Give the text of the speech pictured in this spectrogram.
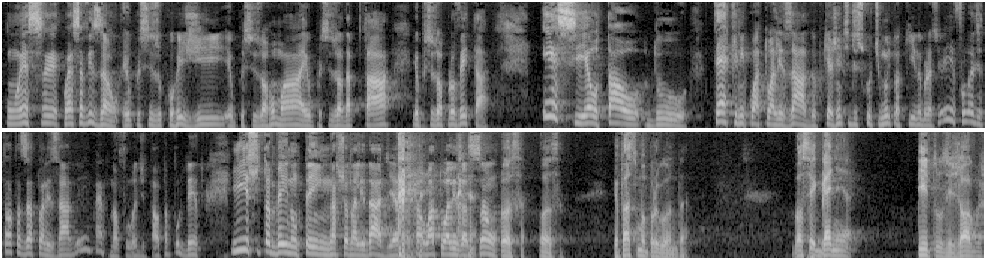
com, essa, com essa visão. Eu preciso corrigir, eu preciso arrumar, eu preciso adaptar, eu preciso aproveitar. Esse é o tal do técnico atualizado, porque a gente discute muito aqui no Brasil, e fulano de tal está desatualizado, e, não, fulano de tal está por dentro. E isso também não tem nacionalidade, essa tal atualização? ouça, ouça, eu faço uma pergunta. Você ganha títulos e jogos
